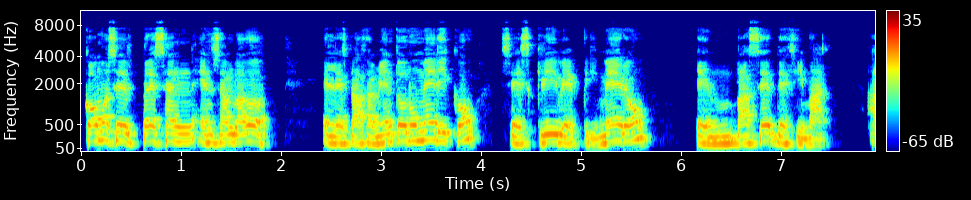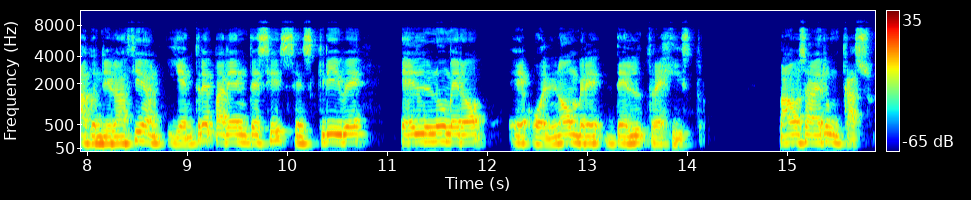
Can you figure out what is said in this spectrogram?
¿Cómo se expresa en ensamblador? El desplazamiento numérico se escribe primero en base decimal. A continuación y entre paréntesis se escribe el número eh, o el nombre del registro. Vamos a ver un caso.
